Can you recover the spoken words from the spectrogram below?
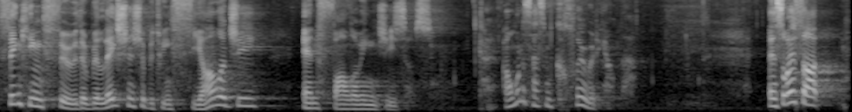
thinking through the relationship between theology and following Jesus. Okay? I want us to have some clarity on that. And so I thought,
